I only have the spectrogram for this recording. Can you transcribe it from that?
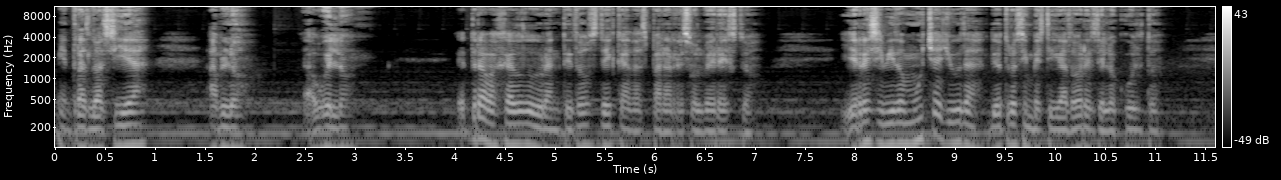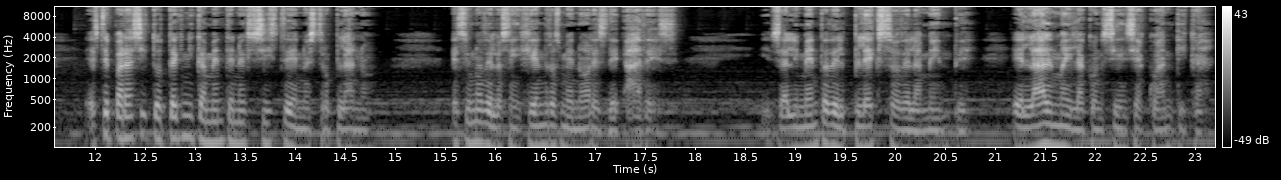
Mientras lo hacía, habló. Abuelo, he trabajado durante dos décadas para resolver esto y he recibido mucha ayuda de otros investigadores del oculto. Este parásito técnicamente no existe en nuestro plano. Es uno de los engendros menores de Hades y se alimenta del plexo de la mente, el alma y la conciencia cuántica.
